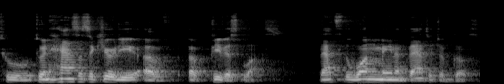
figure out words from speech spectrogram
to to enhance the security of, of previous blocks. That's the one main advantage of Ghost.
